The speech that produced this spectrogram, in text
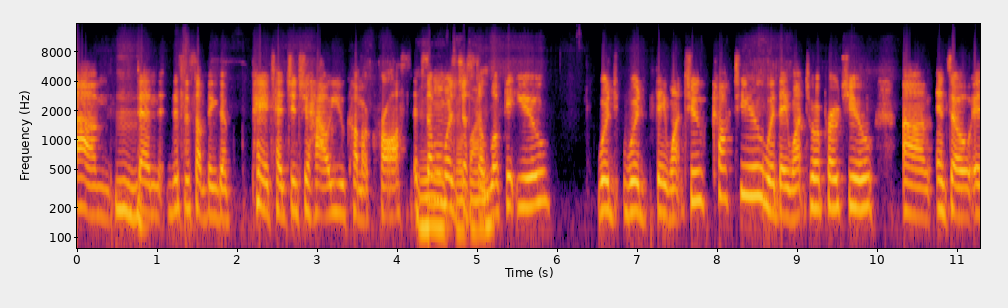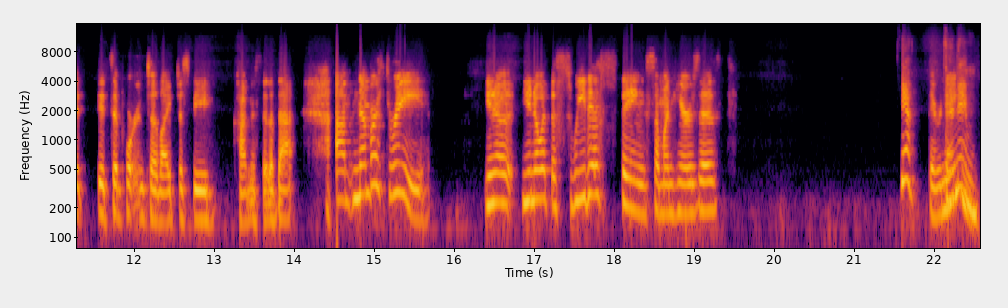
um, mm. then this is something to pay attention to how you come across. If mm, someone was just one. to look at you, would would they want to talk to you? Would they want to approach you? Um, and so it it's important to like just be cognizant of that. Um, number three, you know, you know what the sweetest thing someone hears is? Yeah, their name. Their, name.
